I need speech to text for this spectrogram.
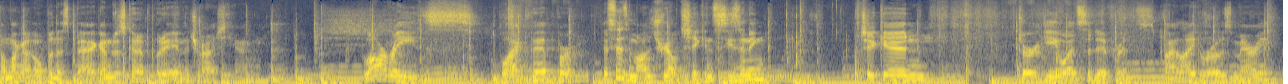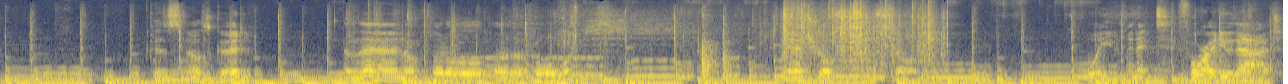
I'm not gonna open this bag. I'm just gonna put it in the trash can. Lawry's black pepper. This is Montreal chicken seasoning. Chicken, turkey, what's the difference? I like rosemary because it smells good. And then I'll put all the whole ones. Wait a minute. Before I do that,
